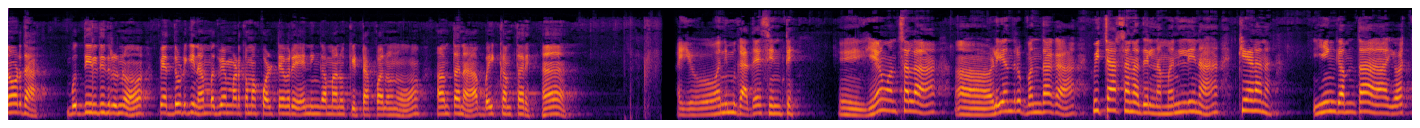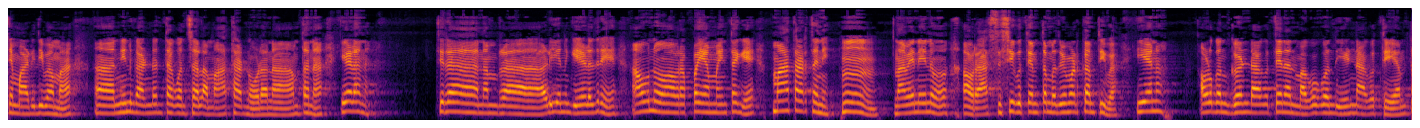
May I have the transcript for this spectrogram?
ನೋಡ್ದ ಬುದ್ಧಿ ಇಲ್ದಿದ್ರು ಪೆದ್ದ ಹುಡುಗಿನ ಮದುವೆ ಮಾಡ್ಕೊಂಬ ಕೊಳ್ತೇವ್ರೆ ನಿಂಗಮ್ಮನು ಕಿಟ್ಟಪ್ಪನೂ ಅಂತನ ಬೈಕಂತಾರೆ ಹಾಂ. ಅಯ್ಯೋ ನಿಮ್ಗೆ ಅದೇ ಚಿಂತೆ ಏ, ಒಂದ್ಸಲ ಅಳಿಯಂದ್ರು ಬಂದಾಗ ವಿಚಾರಿಸೋಣದಿಲ್ಲ ನಮ್ಮ ಮನೇಲಿನ ಕೇಳೋಣ. ಹಿಂಗಂತ ಯೋಚನೆ ಮಾಡಿದೀವಮ್ಮ. ನಿನ್ನ ನಿನ್ ಗಂಡಂತಾಗ ಒಂದ್ಸಲ ಮಾತಾಡಿ ನೋಡೋಣ ಅಂತನ ಹೇಳೋಣ. ತಿರಾ ನಮ್ಮ ಅಳಿಯನಿಗೆ ಹೇಳಿದ್ರೆ ಅವನು ಅವ್ರ ಅಪ್ಪ ಅಮ್ಮ ಇಂತಾಗೆ ಮಾತಾಡ್ತಾನೆ. ಹ್ಮ್, ನಾವೇನೇನು ಅವ್ರ ಆಸೆ ಸಿಗುತ್ತೆ ಅಂತ ಮದುವೆ ಮಾಡ್ಕೊಂತೀವ? ಏನು? ಅವಳಿಗೊಂದು ಗಂಡ ಆಗುತ್ತೆ ನನ್ನ ಮಗಗೊಂದು ಹೆಣ್ಣು ಆಗುತ್ತೆ ಅಂತ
